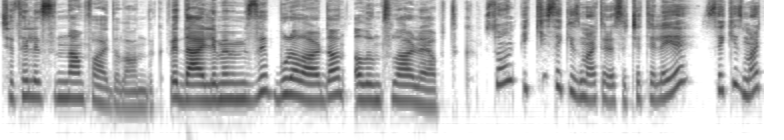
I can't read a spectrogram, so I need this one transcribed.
çetelesinden faydalandık ve derlememizi buralardan alıntılarla yaptık. Son 2-8 Mart arası çeteleye 8 Mart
